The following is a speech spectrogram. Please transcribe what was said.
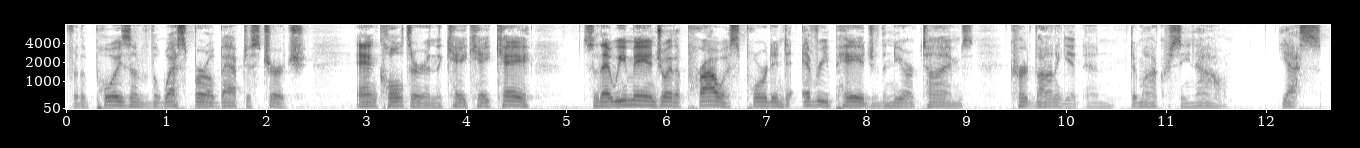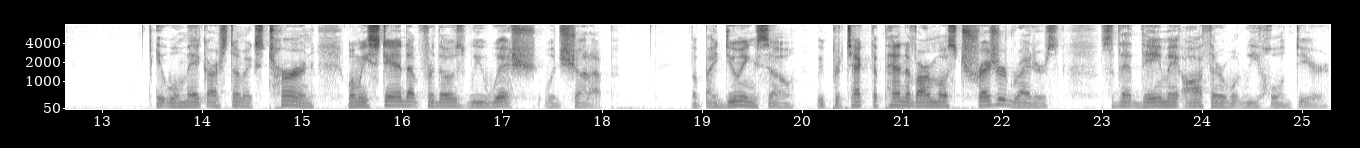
for the poison of the Westboro Baptist Church, Ann Coulter, and the KKK so that we may enjoy the prowess poured into every page of the New York Times, Kurt Vonnegut, and Democracy Now! Yes, it will make our stomachs turn when we stand up for those we wish would shut up. But by doing so, we protect the pen of our most treasured writers so that they may author what we hold dear.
